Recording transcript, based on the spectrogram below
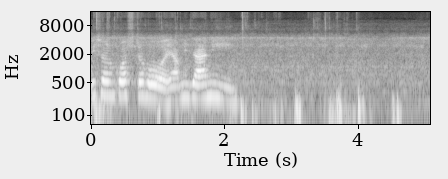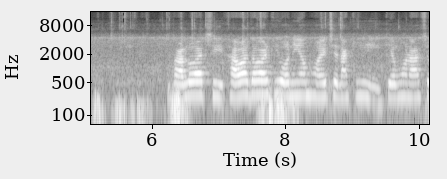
ভীষণ কষ্ট হয়, আমি জানি। ভালো আছি। খাওয়া দাওয়ার কি অনিয়ম হয়েছে নাকি? কেমন আছো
